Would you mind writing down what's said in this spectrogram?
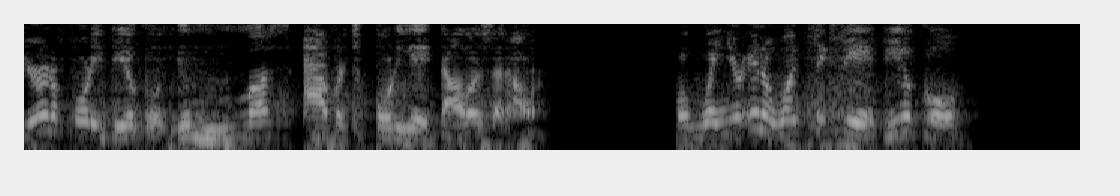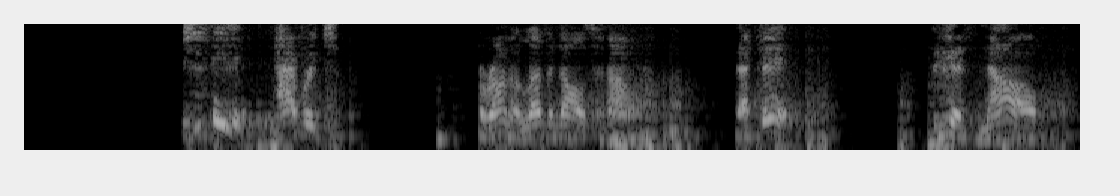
you're in a 40 vehicle, you must average $48 an hour. But when you're in a 168 vehicle, you just need to average around eleven dollars an hour. That's it. Because now,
